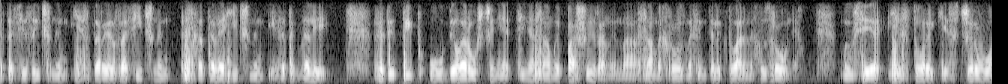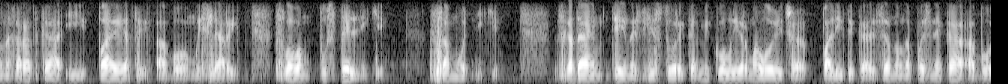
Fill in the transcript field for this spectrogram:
метафізычным гістарыязафічным эсхаталягічным і гэтак далей. Гэты тып у беларушчыне ці не самы пашыраны на самых розных інтэлектуальных узроўнях мы ўсе гісторыкі з чырвонага радка і паэты або мысляры. Словам пустэльнікі самотнікі згадаем дзейнасць гісторыка міколы ермаловича палітыка зянона пазняка або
